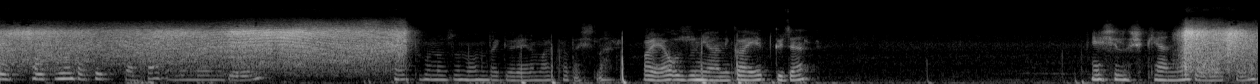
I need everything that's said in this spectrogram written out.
Şey, hortumunu da çek istersen uzunluğunu görelim. Hortumun uzunluğunu da görelim arkadaşlar. Bayağı uzun yani gayet güzel. Yeşil ışık yanıyor görüyorsunuz.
